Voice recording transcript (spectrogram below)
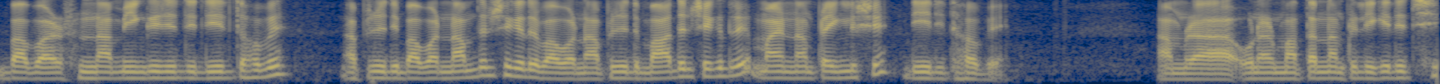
বাবার নাম ইংরেজিতে দিয়ে দিতে হবে। আপনি যদি বাবার নাম দেন, সেক্ষেত্রে বাবার নাম। আপনি যদি মা দেন, সেক্ষেত্রে মায়ের নামটা ইংলিশে দিয়ে দিতে হবে। আমরা ওনার মাতার নামটি লিখে দিচ্ছি।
